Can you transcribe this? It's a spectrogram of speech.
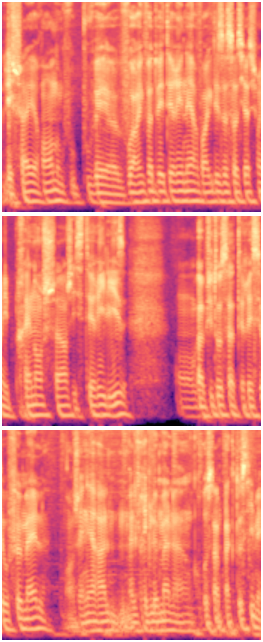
les, chats errants. Donc, vous pouvez euh, voir avec votre vétérinaire, voir avec des associations. Ils prennent en charge, ils stérilisent. On va plutôt s'intéresser aux femelles, en général, malgré que le mâle a un gros impact aussi. Mais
